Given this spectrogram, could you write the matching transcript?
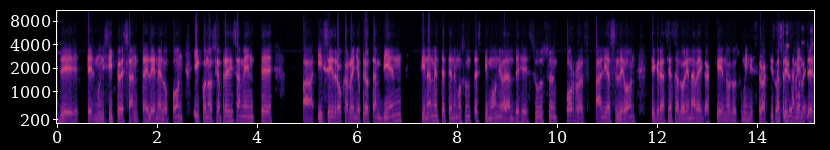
del municipio de Santa Elena de Lopón y conoció precisamente a Isidro Carreño, pero también finalmente tenemos un testimonio de Jesús Porras, alias León, que gracias a Lorena Vega que nos lo suministró. Aquí está precisamente...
